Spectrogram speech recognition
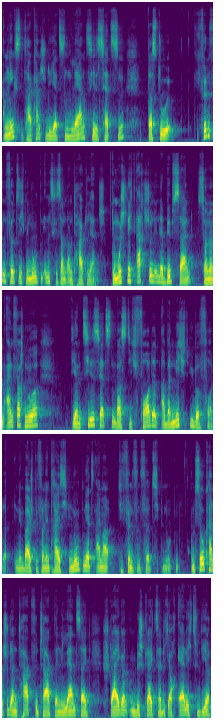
Am nächsten Tag kannst du dir jetzt ein Lernziel setzen, dass du 45 Minuten insgesamt am Tag lernst. Du musst nicht 8 Stunden in der Bib sein, sondern einfach nur dir ein Ziel setzen, was dich fordert, aber nicht überfordert. In dem Beispiel von den 30 Minuten jetzt einmal die 45 Minuten. Und so kannst du dann Tag für Tag deine Lernzeit steigern und bist gleichzeitig auch ehrlich zu dir.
